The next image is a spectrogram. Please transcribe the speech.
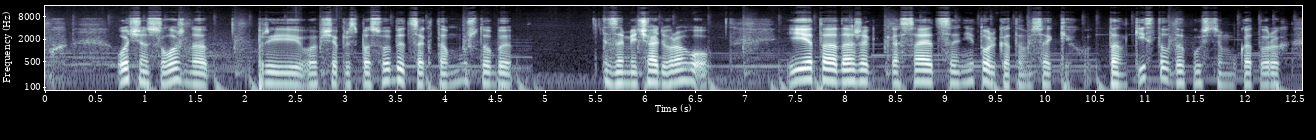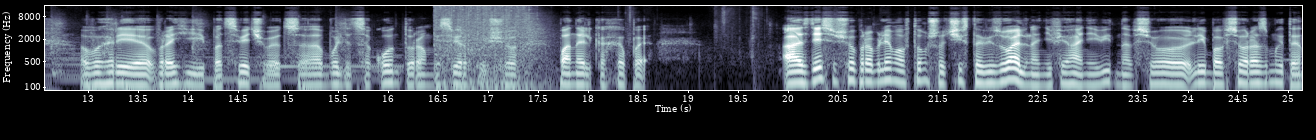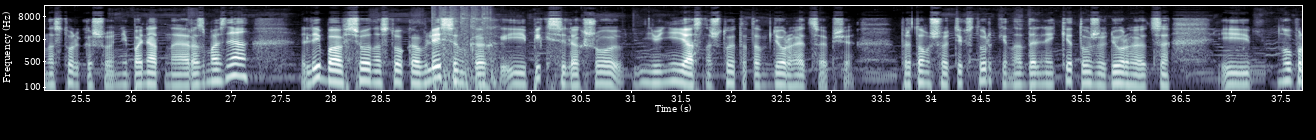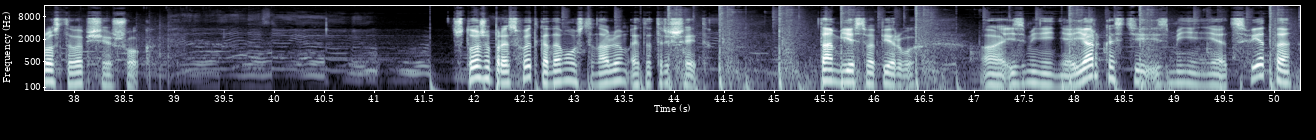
очень сложно при вообще приспособиться к тому, чтобы замечать врагов. И это даже касается не только там всяких танкистов, допустим, у которых в игре враги подсвечиваются, обводятся контуром и сверху еще панелька хп. А здесь еще проблема в том, что чисто визуально нифига не видно. Все, либо все размытое настолько, что непонятная размазня, либо все настолько в лесенках и пикселях, что не, не ясно, что это там дергается вообще. При том, что текстурки на дальняке тоже дергаются. И ну просто вообще шок. Что же происходит, когда мы устанавливаем этот решейт? Там есть, во-первых, а, изменение яркости, изменение цвета,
